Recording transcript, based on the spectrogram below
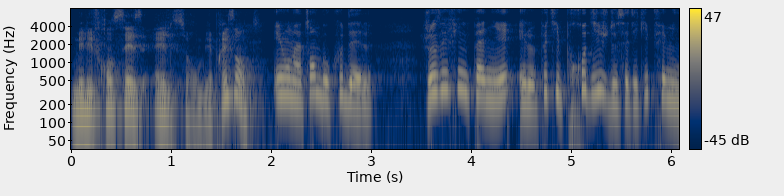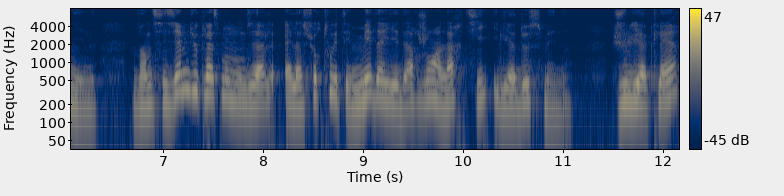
Mais les Françaises, elles, seront bien présentes. Et on attend beaucoup d'elles. Joséphine Panier est le petit prodige de cette équipe féminine. 26e du classement mondial, elle a surtout été médaillée d'argent à l'Arty il y a deux semaines. Julia Claire,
